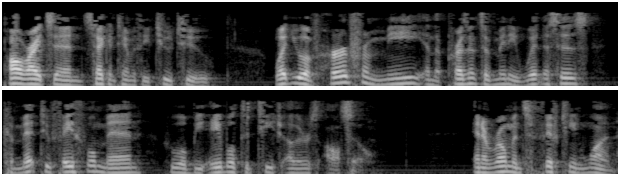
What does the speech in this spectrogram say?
Paul writes in 2 Timothy 2:2, "What you have heard from me in the presence of many witnesses, commit to faithful men who will be able to teach others also." And in Romans 15:1,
